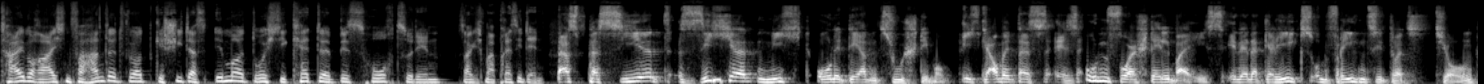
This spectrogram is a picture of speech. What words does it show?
Teilbereichen verhandelt wird, geschieht das immer durch die Kette bis hoch zu den sage ich mal, Präsident. Das passiert sicher nicht ohne deren Zustimmung. Ich glaube, dass es unvorstellbar ist, in einer Kriegs- und Friedenssituation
